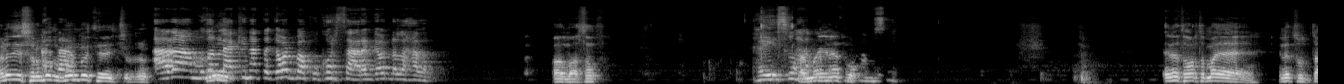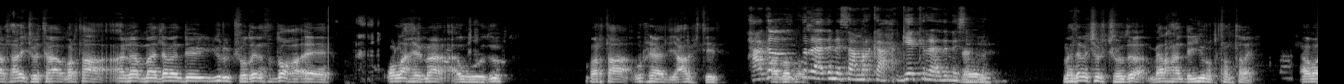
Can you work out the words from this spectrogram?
anadii meel ma jirno. Adaa mudan laakiin hadda gabadh baa ku kor saaran gabadha la hadal waad mahadsan tahay hay isla inanta horta maya inantu daaltacay joogtaa marta ana maadaama dee yurub joogda inanta dooqa ee wallaahi ma awoodo marta u raadi calafteeda xaggaad u ka raadinaysaa markaa xaggee ka raadinaysaa maadaama jir joogda meelahan dee yurub tantalay ama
